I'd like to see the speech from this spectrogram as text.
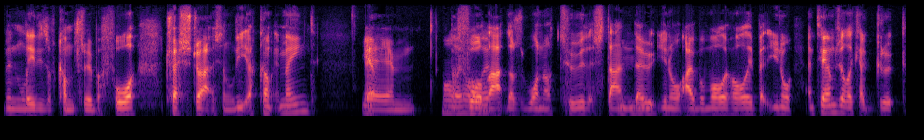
when ladies have come through before, Trish Stratus and Lita come to mind. Yep. Um, before Holly. that, there's one or two that stand mm-hmm. out. You know, I will Molly Holly, but you know, in terms of like a group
